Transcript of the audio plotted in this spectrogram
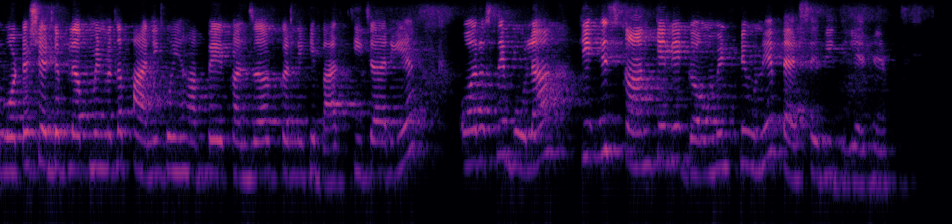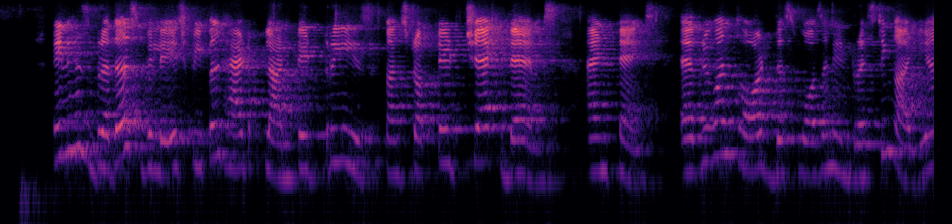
वाटरशेड डेवलपमेंट मतलब पानी को यहाँ पे कंजर्व करने की बात की जा रही है। और उसने बोला कि इस काम के लिए गवर्नमेंट ने उन्हें पैसे भी दिए हैं। In his brother's village, people had planted trees, constructed check dams and tanks. Everyone thought this was an interesting idea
